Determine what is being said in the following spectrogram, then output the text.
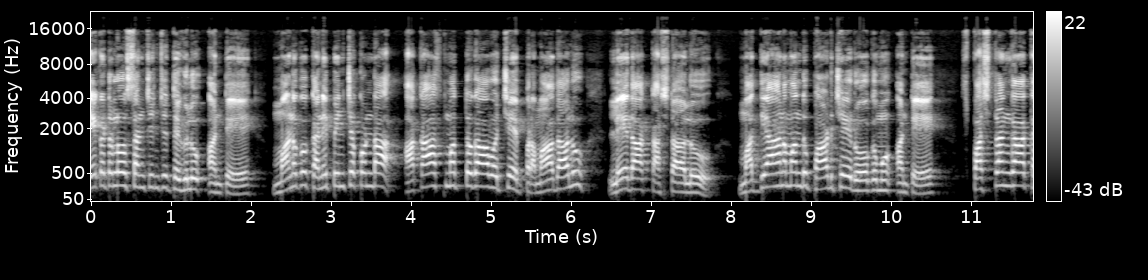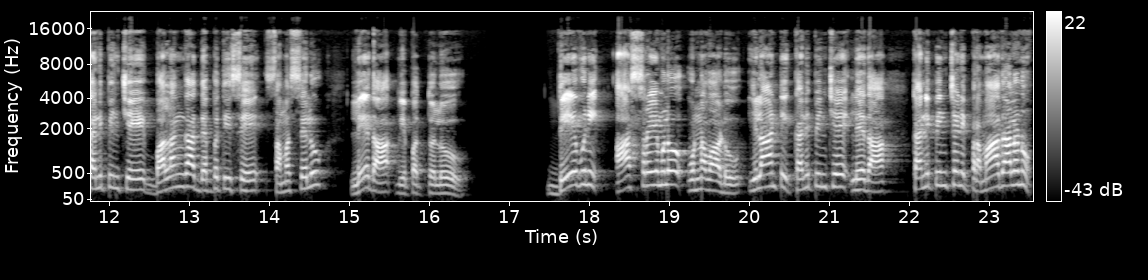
చీకటిలో సంచరించు తెగులు అంటే మనకు కనిపించకుండా అకస్మాత్తుగా వచ్చే ప్రమాదాలు లేదా కష్టాలు మధ్యాహ్నమందు పాడుచే రోగము అంటే స్పష్టంగా కనిపించే బలంగా దెబ్బతీసే సమస్యలు లేదా విపత్తులు. దేవుని ఆశ్రయములో ఉన్నవాడు ఇలాంటి కనిపించే లేదా కనిపించని ప్రమాదాలను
